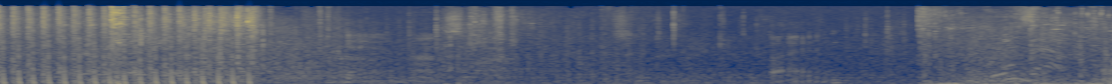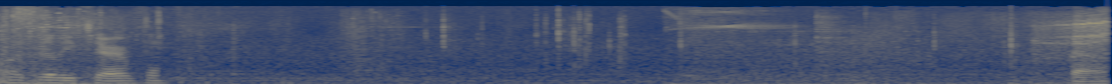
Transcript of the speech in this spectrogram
really terrible. Yeah.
